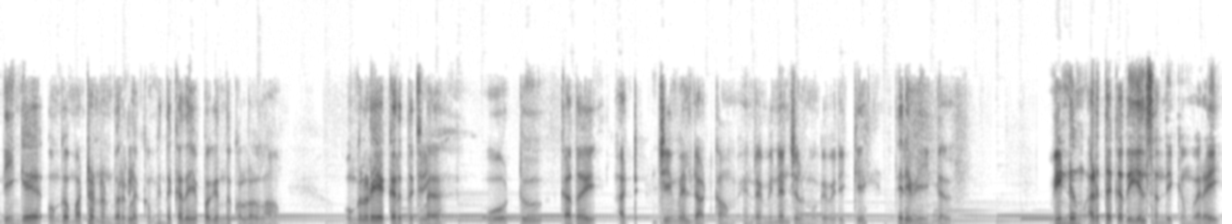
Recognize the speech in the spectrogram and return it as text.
நீங்கள் உங்கள் மற்ற நண்பர்களுக்கும் இந்த கதையை பகிர்ந்து கொள்ளலாம். உங்களுடைய கருத்துக்களை ஓ டு கதை அட் ஜிமெயில் டாட் காம் என்ற மின்னஞ்சல் முகவரிக்கு தெரிவியுங்கள். மீண்டும் அடுத்த கதையில் சந்திக்கும் வரை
